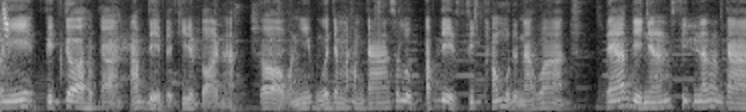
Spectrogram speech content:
วันนี้ฟิตก็ทำการอัปเดตไปที่เรียบร้อยนะ ก็วันนี้ผมก็จะมาทำการสรุปอัปเดตฟิตทั้งหมดนะว่าในอัปเดตนั้นฟิตนั้นทำการ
